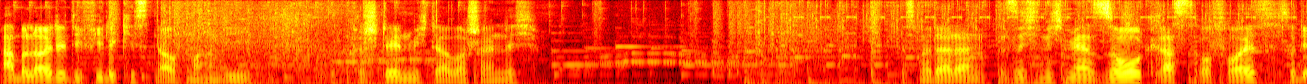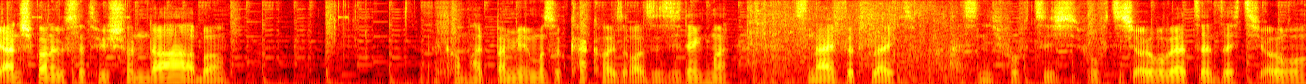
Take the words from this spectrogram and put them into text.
Aber Leute, die viele Kisten aufmachen, die verstehen mich da wahrscheinlich dass man da dann sich nicht mehr so krass drauf freut. So die Anspannung ist natürlich schon da, aber da kommen halt bei mir immer so Kackhäuser raus. Also ich denke mal, Snipe wird vielleicht weiß nicht, 50, 50 Euro wert sein, 60 Euro.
